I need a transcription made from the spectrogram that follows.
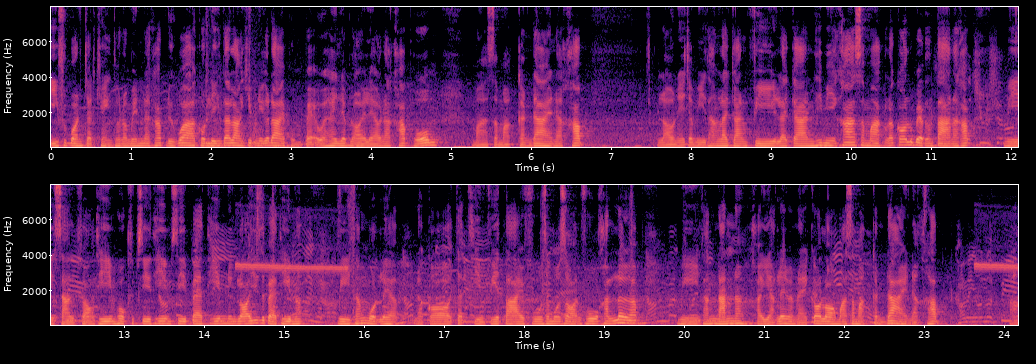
eFootball จัดแข่งทัวร์นาเมนต์นะครับ หรือว่ากดลิงก์ใต้ล่างคลิปนี้ก็ได้ผมแปะไว้ให้เรียบร้อยแล้วนะครับผมมาสมัครกันได้นะครับ เราเนี่ยจะมีทั้งรายการฟรีรายการที่มีค่าสมัครแล้วก็รูปแบบต่างๆนะครับ มี 32 ทีม 64 ทีม 48 ทีม 128 ทีมนะมีทั้งหมดเลยครับ แล้วก็จัดทีมฟรีตล์ฟูลสโมสรฟูลคัลเลอร์ครับ มีทั้งนั้นนะ ใครอยากเล่นแบบไหนก็ลองมาสมัครกันได้นะครับ เอา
